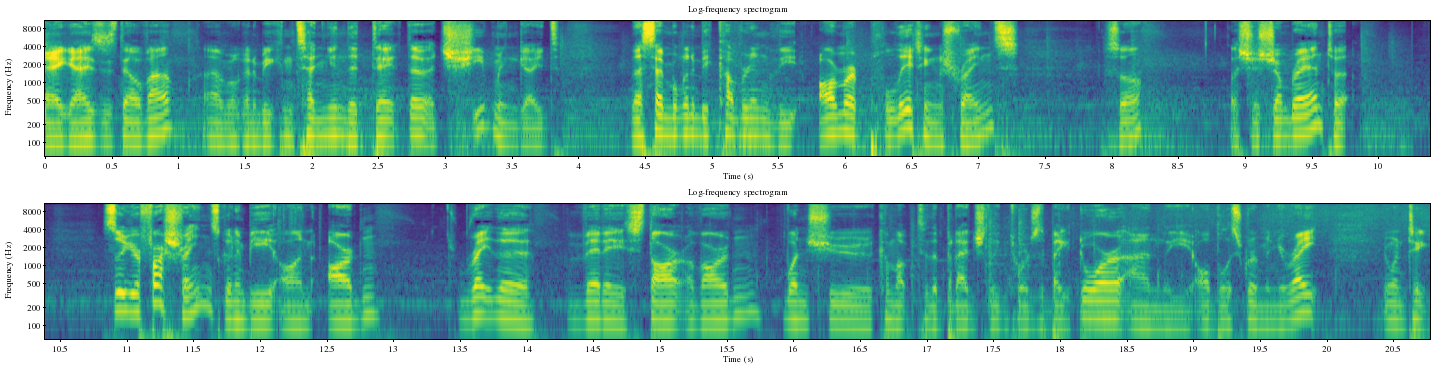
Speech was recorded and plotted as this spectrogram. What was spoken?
Hey guys, it's Delval, and we're going to be continuing the Decked Out Achievement Guide. This time we're going to be covering the Armor Plating Shrines, so let's just jump right into it. So your first shrine is going to be on Arden, right at the very start of Arden. Once you come up to the bridge leading towards the big door and the obelisk room on your right, you want to take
